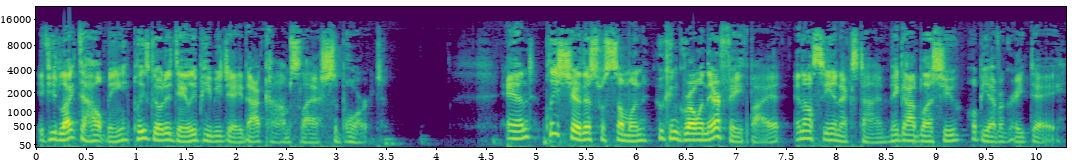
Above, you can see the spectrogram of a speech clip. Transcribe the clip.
If you'd like to help me, please go to dailypbj.com slash support. And please share this with someone who can grow in their faith by it, and I'll see you next time. May God bless you. Hope you have a great day.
